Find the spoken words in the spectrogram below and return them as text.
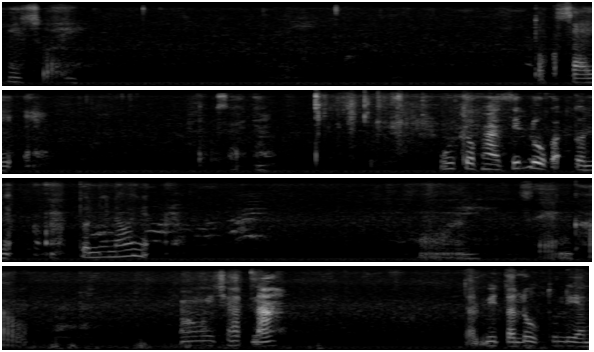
ไม่สวย ตกไซตกไซนะอุ้ยเกือบห้าสิบลูกอะตัวเนี้ย ตัวน้อยๆเนี่ยโอ้ยแสงเข้ามองไม่ชัดนะแต่มีต่ลูกทุเรียน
